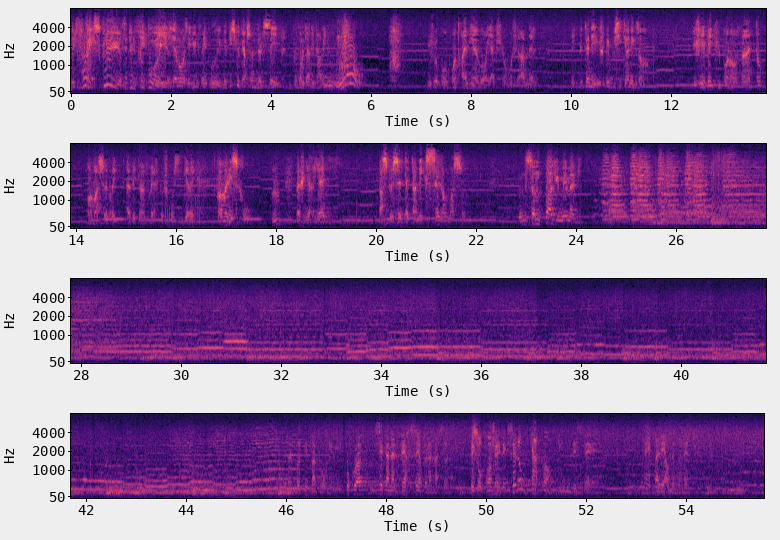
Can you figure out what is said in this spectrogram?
Il faut l'exclure, c'est une fripouille. évidemment, c'est une fripouille, mais puisque personne ne le sait, nous pouvons le garder parmi nous. Non Mais je comprends très bien vos réactions, mon cher Amnel. Mais tenez, je vais vous citer un exemple. J'ai vécu pendant 20 ans en maçonnerie avec un frère que je considérais comme un escroc. Hum ben, je n'ai rien dit. Parce que c'était un excellent maçon. Nous ne sommes pas du même avis. Pourquoi C'est un adversaire de la maçonnerie. Mais son projet est excellent. Qu'importe, il nous dessert. Vous n'avez pas l'air de mon être.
